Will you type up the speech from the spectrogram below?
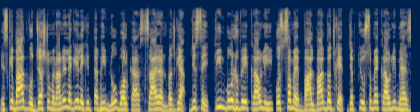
इसके बाद वो जश्न मनाने लगे, लेकिन तभी नो बॉल का सायरन बच गया, जिससे क्लीन बोल्ड हुए क्राउली उस समय बाल बाल बच गए, जबकि उस समय क्राउली महज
